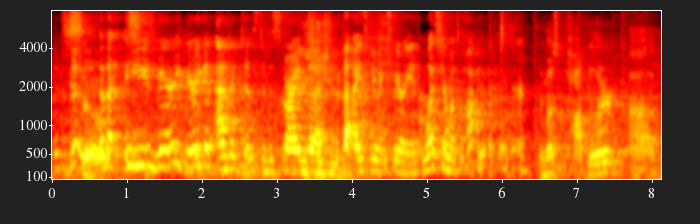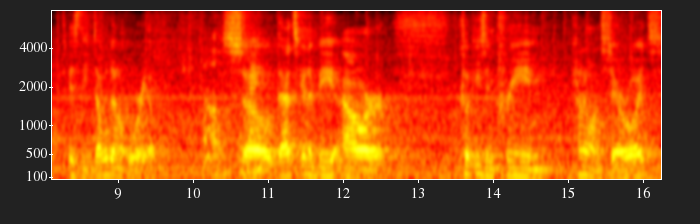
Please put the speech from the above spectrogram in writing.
That's good. So- And that- you use very, very good adjectives to describe the, the ice cream experience. What's your most popular flavor? The most popular uh, is the Double Down Oreo. Oh, So that's going to be our cookies and cream kind of on steroids.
